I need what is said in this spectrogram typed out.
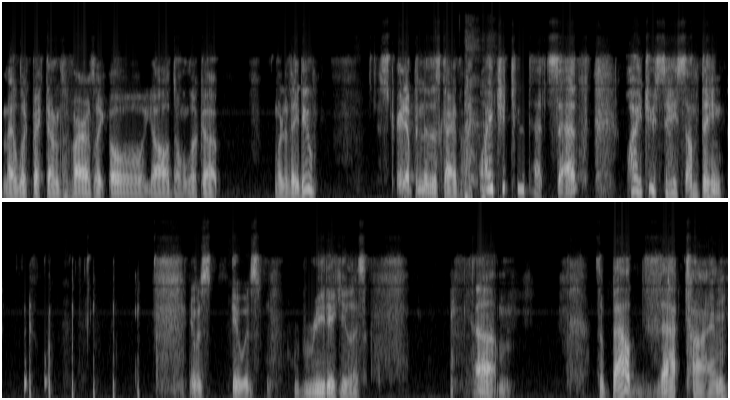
And I looked back down at the fire. I was like, "Oh, y'all, don't look up." What do they do? Straight up into the sky. Like, "Why'd you do that, Seth? Why'd you say something?" it was it was ridiculous. Um, it's about that time.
